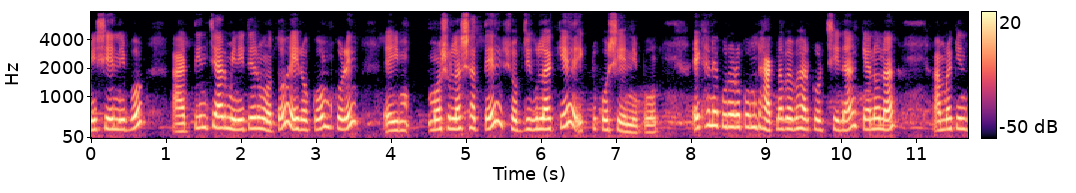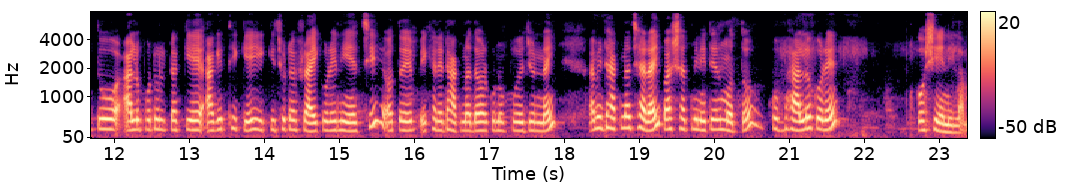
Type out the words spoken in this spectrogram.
মিশিয়ে নিব। আর তিন চার মিনিটের মতো এরকম করে এই মশলার সাথে সবজিগুলাকে একটু কষিয়ে নিব। এখানে কোনো রকম ঢাকনা ব্যবহার করছি না, কেননা আমরা কিন্তু আলু, পটলটাকে আগে থেকেই কিছুটা ফ্রাই করে নিয়েছি, অতএব এখানে ঢাকনা দেওয়ার কোনো প্রয়োজন নাই। আমি ঢাকনা ছাড়াই পাঁচ সাত মিনিটের মতো খুব ভালো করে কষিয়ে নিলাম।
